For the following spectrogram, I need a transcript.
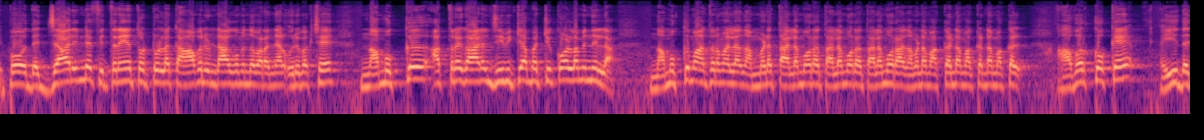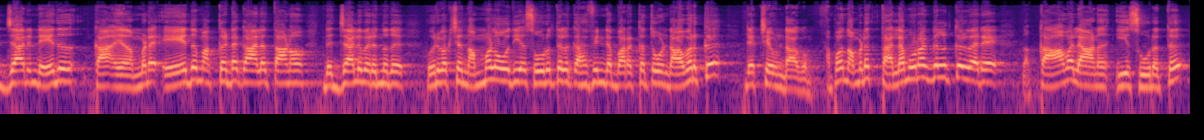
ഇപ്പോൾ ദജ്ജാലിന്റെ ഫിത്രയെ തൊട്ടുള്ള കാവലുണ്ടാകുമെന്ന് പറഞ്ഞാൽ ഒരുപക്ഷെ നമുക്ക് അത്ര കാലം ജീവിക്കാൻ പറ്റിക്കൊള്ളണമെന്നില്ല. നമുക്ക് മാത്രമല്ല നമ്മുടെ തലമുറ തലമുറ തലമുറ നമ്മുടെ മക്കളുടെ മക്കളുടെ മക്കൾ. അവർക്കൊക്കെ ഈ ദജ്ജാലിന്റെ ഏത് നമ്മുടെ ഏത് മക്കളുടെ കാലത്താണോ ദജ്ജാൽ വരുന്നത്? ഒരുപക്ഷെ നമ്മൾ ഓതിയ സൂറത്തുൽ കഹഫിന്റെ ബറക്കത്ത് കൊണ്ട് അവർക്ക് രക്ഷയുണ്ടാകും. അപ്പോൾ നമ്മുടെ തലമുറകൾക്ക് വരെ കാവലാണ് ഈ സൂറത്ത്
